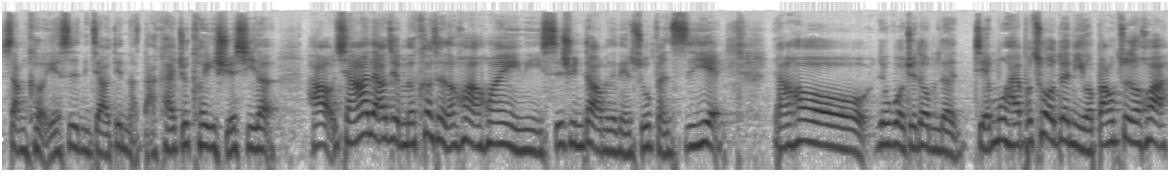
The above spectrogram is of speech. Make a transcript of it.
上课也是你只要电脑打开就可以学习了。好，想要了解我们的课程的话，欢迎你私讯到我们的脸书粉丝页。然后，如果觉得我们的节目还不错，对你有帮助的话，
